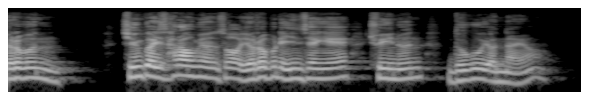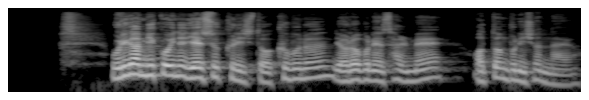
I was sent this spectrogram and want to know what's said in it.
여러분, 지금까지 살아오면서 여러분의 인생의 주인은 누구였나요? 우리가 믿고 있는 예수 그리스도, 그분은 여러분의 삶에 어떤 분이셨나요?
